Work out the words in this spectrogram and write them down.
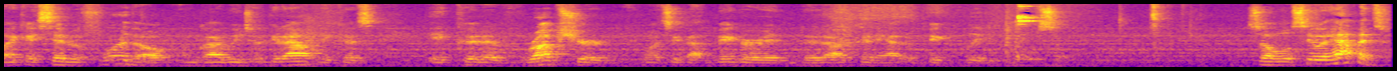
like I said before though, I'm glad we took it out because it could have ruptured once it got bigger and the dog could have had a big bleeding So, so we'll see what happens.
